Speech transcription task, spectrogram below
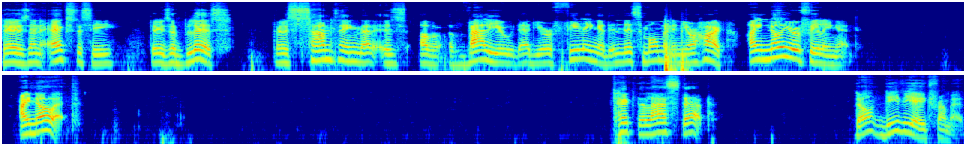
There is an ecstasy there's a bliss, there's something that is of value that you're feeling it in this moment in your heart. I know you're feeling it. I know it. Take the last step. Don't deviate from it.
